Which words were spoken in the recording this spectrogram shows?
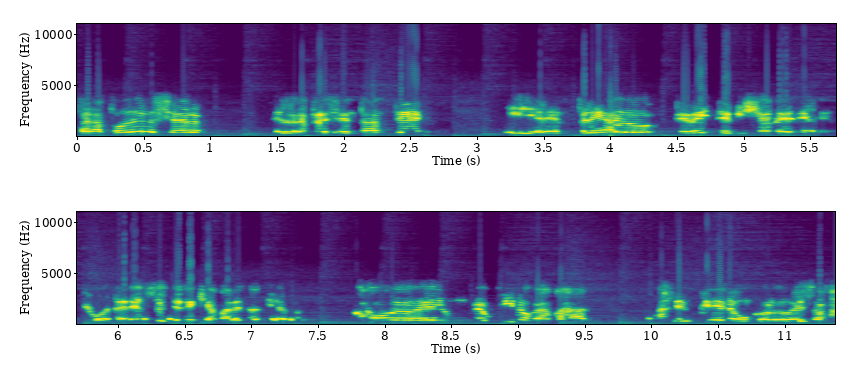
para poder ser el representante y el empleado de 20 millones de, bonaerenses, tenés que amar esta tierra. Como un neuquino que ama al neuquino, un cordobés ama,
